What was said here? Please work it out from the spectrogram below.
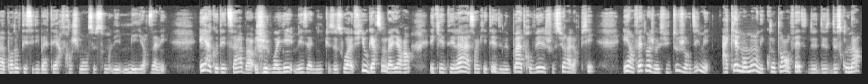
euh, pendant que tu es célibataire, franchement, ce sont les meilleures années. Et à côté de ça, bah, je voyais mes amis, que ce soit filles ou garçons d'ailleurs, hein, et qui étaient là à s'inquiéter de ne pas trouver chaussures à leurs pieds. Et en fait, moi, je me suis toujours dit, mais à quel moment on est content en fait de, de, ce qu'on a?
